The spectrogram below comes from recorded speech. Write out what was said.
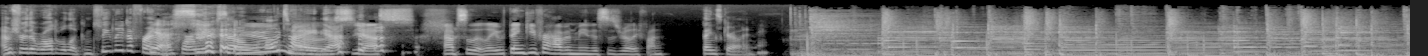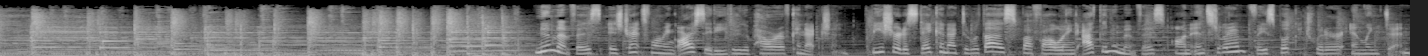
I'm sure the world will look completely different in four weeks. So who hold tight. Yeah. yes, absolutely. Thank you for having me. This is really fun. Thanks, Caroline. New Memphis is transforming our city through the power of connection. Be sure to stay connected with us by following at the New Memphis on Instagram, Facebook, Twitter, and LinkedIn.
